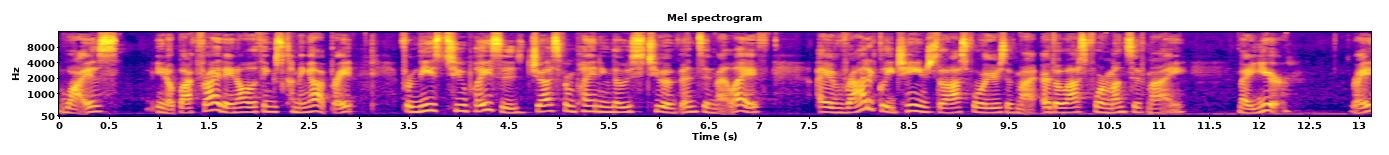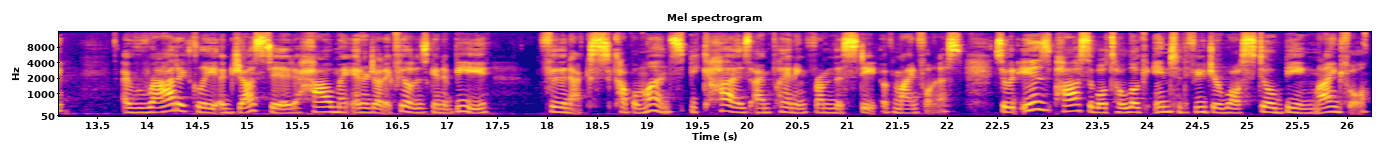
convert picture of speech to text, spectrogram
wise, you know, Black Friday and all the things coming up, right? From these two places, just from planning those two events in my life, I have radically changed the last four years of my, or the last four months of my, my year, right? I've radically adjusted how my energetic field is going to be for the next couple months because I'm planning from this state of mindfulness. So it is possible to look into the future while still being mindful.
